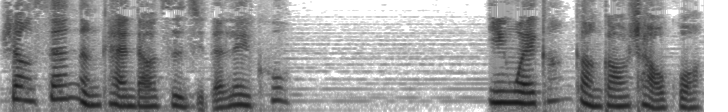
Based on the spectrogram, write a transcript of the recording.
让三能看到自己的内裤。因为刚刚高潮过。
